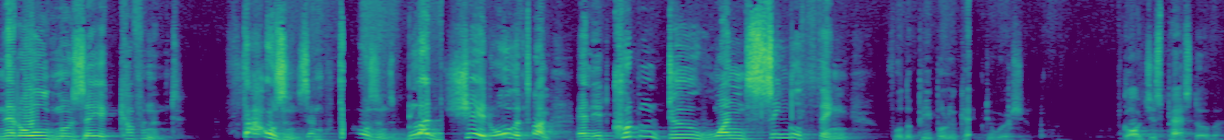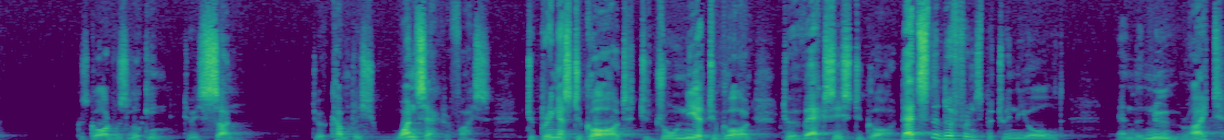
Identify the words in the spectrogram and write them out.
in that old Mosaic covenant. Thousands and thousands, blood shed all the time. And it couldn't do one single thing for the people who came to worship. God just passed over because God was looking to his Son to accomplish one sacrifice, to bring us to God, to draw near to God, to have access to God. That's the difference between the old and the new, right?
